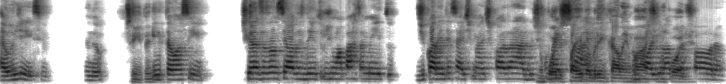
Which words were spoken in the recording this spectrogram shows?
É urgência, entendeu? Sim, entendi. Então, assim, as crianças ansiosas dentro de um apartamento de 47 metros quadrados. Não é pode que sair pra faz? brincar lá Não embaixo, pode ir não lá pode. pra fora.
